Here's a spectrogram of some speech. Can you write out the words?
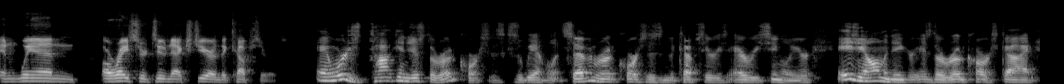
and win a race or two next year in the Cup Series. And we're just talking just the road courses because we have what seven road courses in the Cup Series every single year. AJ Allmendinger is the road course guy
